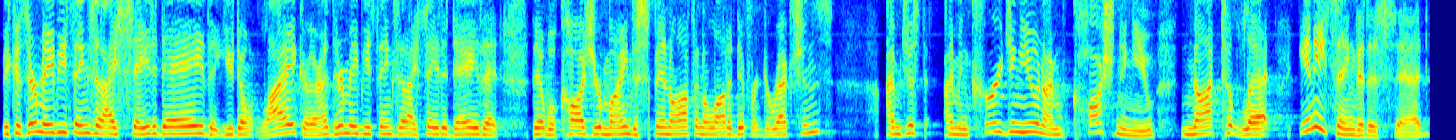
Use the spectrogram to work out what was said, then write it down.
Because there may be things that I say today that you don't like, or there may be things that I say today that, that will cause your mind to spin off in a lot of different directions. I'm just, I'm encouraging you and I'm cautioning you not to let anything that is said.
